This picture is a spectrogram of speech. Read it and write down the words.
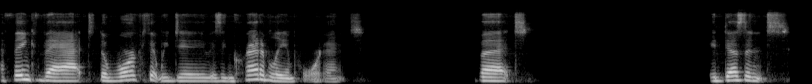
I think that the work that we do is incredibly important, but it doesn't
